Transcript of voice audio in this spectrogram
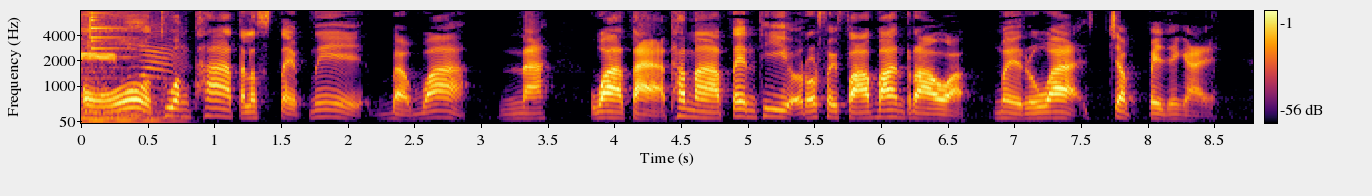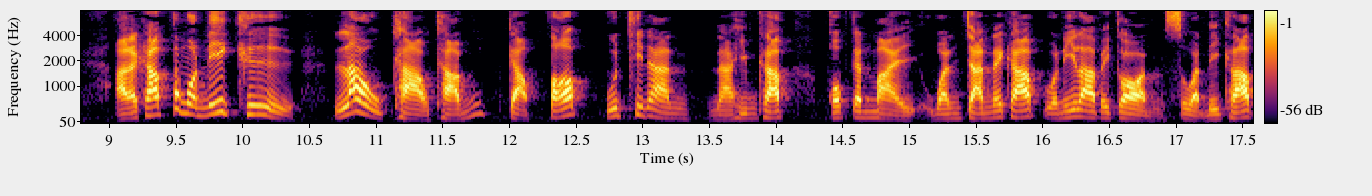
โอ้ท่วงท่าแต่ละสเต็ปนี่แบบว่า นะ ว่าแต่ถ้ามาเต้นที่รถไฟฟ้าบ้านเราอะไม่รู้ว่าจะเป็นยังไงเอาละครับ ทั้งหมดนี้คือ เล่าข่าวขำกับท็อปวุฒินันท์นาหิมครับ พบกันใหม่วันจันทร์นะครับ วันนี้ลาไปก่อน สวัสดีครับ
